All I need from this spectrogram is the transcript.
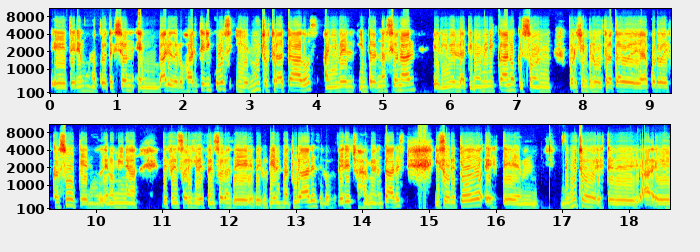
eh, tenemos una protección en varios de los artículos y en muchos tratados a nivel internacional a nivel latinoamericano, que son, por ejemplo, el Tratado de Acuerdo de Escazú, que nos denomina defensores y defensoras de, los bienes naturales, de los derechos ambientales, y sobre todo este, de muchos este, eh,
